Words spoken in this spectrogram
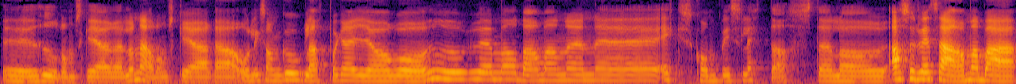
eh, hur de ska göra eller när de ska göra och liksom googlat på grejer och hur eh, mördar man en eh, ex-kompis lättast eller alltså du vet så här, man bara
